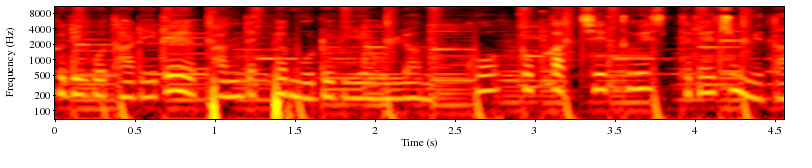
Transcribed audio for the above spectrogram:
그리고 다리를 반대편 무릎 위에 올려놓고 똑같이 트위스트를 해줍니다.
